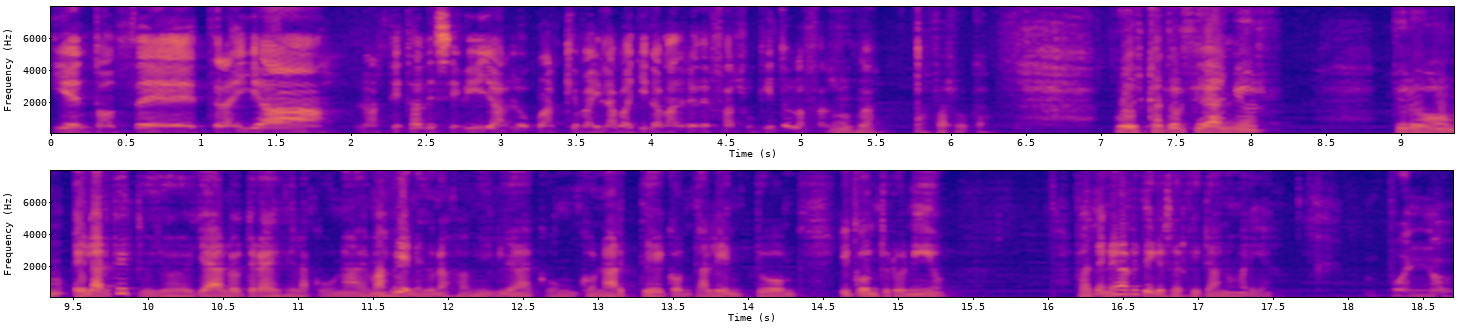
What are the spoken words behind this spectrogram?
y entonces traía los artistas de Sevilla, lo cual que bailaba allí la madre de Farruquito, la Farruca. la Farruca. Pues 14 años, pero el arte tuyo ya lo traes de la cuna, además viene de una familia con, con arte, con talento y con tronío. ¿Para tener arte hay que ser gitano, María? Pues no,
